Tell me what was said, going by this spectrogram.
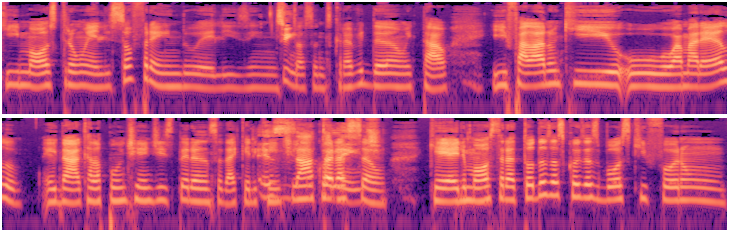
que mostram eles sofrendo, eles em Sim. situação de escravidão e tal. E falaram que o amarelo ele dá aquela pontinha de esperança, dá aquele quentinho no coração. Que ele mostra todas as coisas boas que foram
